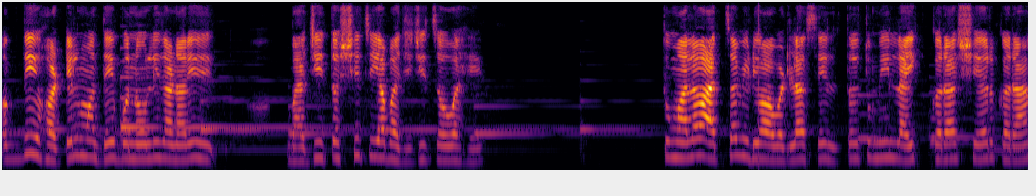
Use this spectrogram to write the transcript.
अगदी हॉटेलमध्ये बनवली जाणारी भाजी तशीच या भाजीची चव आहे. तुम्हाला आजचा व्हिडिओ आवडला असेल तर तुम्ही लाईक करा शेअर करा.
